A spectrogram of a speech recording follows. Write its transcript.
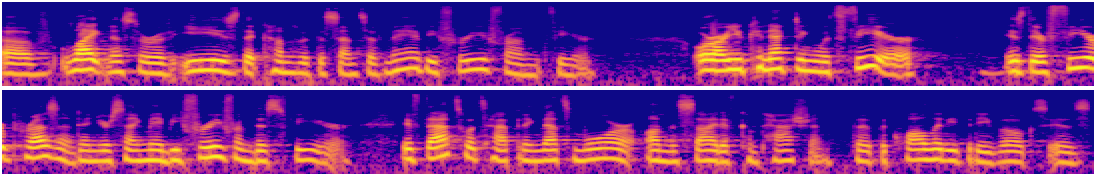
of lightness or of ease that comes with the sense of, may I be free from fear? Or are you connecting with fear? Is there fear present and you're saying, may I be free from this fear? If that's what's happening, that's more on the side of compassion. The, the quality that evokes is,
